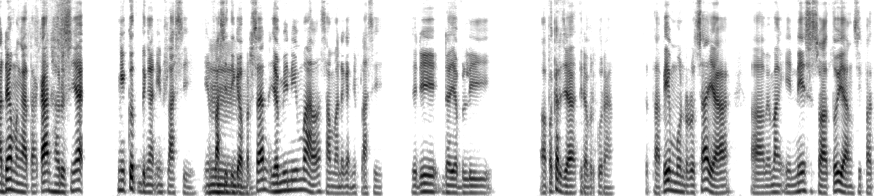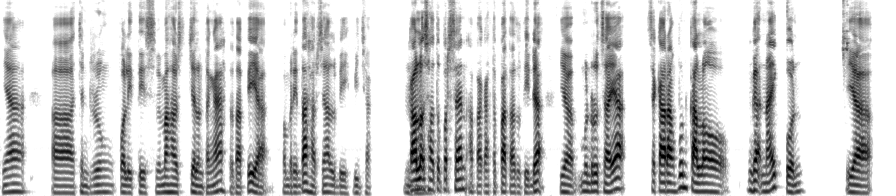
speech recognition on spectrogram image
Ada yang mengatakan harusnya ngikut dengan inflasi. Inflasi Hmm. tiga persen ya minimal sama dengan inflasi. Jadi daya beli eh, pekerja tidak berkurang. Tetapi menurut saya eh, memang ini sesuatu yang sifatnya eh, cenderung politis. Memang harus jalan tengah, tetapi ya pemerintah harusnya lebih bijak. Kalau Mm-mm. satu persen apakah tepat atau tidak? Ya menurut saya sekarang pun kalau nggak naik pun ya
